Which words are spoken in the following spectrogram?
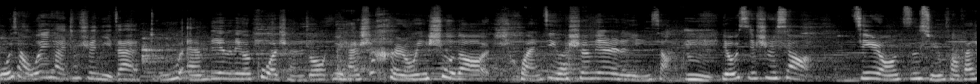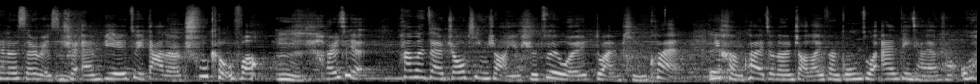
我想问一下，就是你在读 MBA 的那个过程中，你还是很容易受到环境和身边人的影响。嗯，尤其是像金融咨询 （professional service） 是 MBA 最大的出口方。嗯，而且。他们在招聘上也是最为短平快，你很快就能找到一份工作，安定下来说哇，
